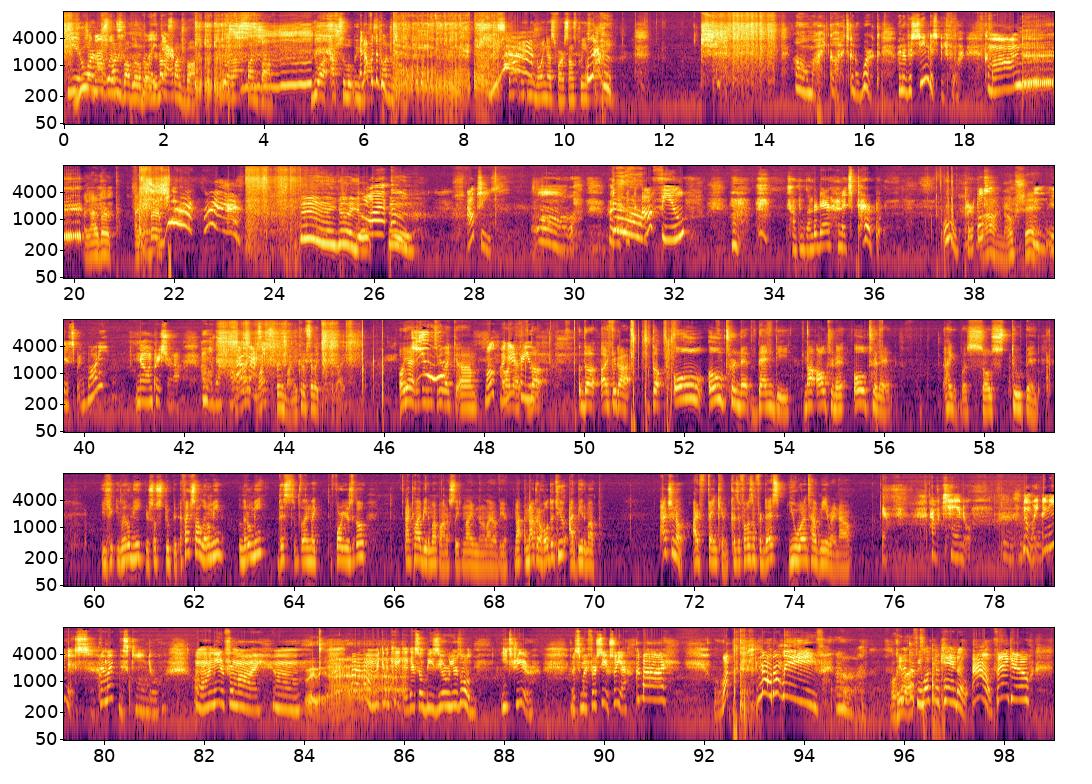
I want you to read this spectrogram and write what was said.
years You are not SpongeBob, little bird. You're not later. SpongeBob. You are not SpongeBob. You are absolutely Enough not with the poop. SpongeBob. Can you stop making annoying ass fart sounds, please? Oh my god, it's gonna work. I've never seen this before. Come on. I got a burp. I got a burp. Oh. Ouchies. Oh. I think I feel. Something's under there, and it's purple. Ooh, purple? Wow, no shit. Is it Spring Bonnie? No, I'm pretty sure not. Oh, the hell? I'm Why, why spring money? You could have said like purple guy. Oh yeah, this is meant to be like um. Well, I oh, did yeah, it for you. The, the I forgot the old alternate bendy, not alternate alternate. I was so stupid. You, you little me, you're so stupid. If I saw little me, little me, this like four years ago, I'd probably beat him up. Honestly, not even gonna lie with you. Not, I'm not gonna hold it to you. I'd beat him up. Actually, no. I'd thank him because if it wasn't for this, you wouldn't have me right now. Here, have a candle. No, wait, I need this. I like this candle. Oh, I need it for my, um, I don't know, I'm making a cake. I guess I'll be zero years old each year. This is my first year, so yeah, goodbye. What? No, don't leave. Ugh. Well, he Springtrap, left. you left your candle. Ow, thank you.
